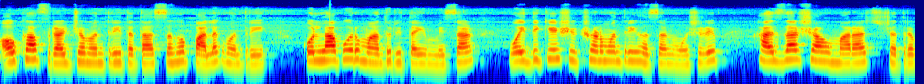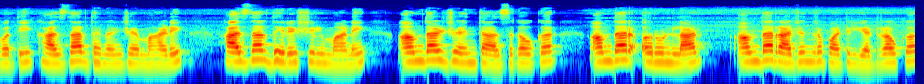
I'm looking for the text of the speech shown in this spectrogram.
औकाफ राज्यमंत्री तथा सहपालकमंत्री कोल्हापूर माधुरीताई मिसाळ वैद्यकीय शिक्षण मंत्री हसन मुश्रीफ खासदार शाहू महाराज छत्रपती खासदार धनंजय महाडिक खासदार धैर्यशील माने आमदार जयंत आसगावकर आमदार अरुण लाड आमदार राजेंद्र पाटील यड्रावकर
